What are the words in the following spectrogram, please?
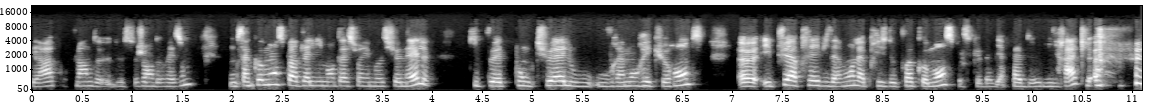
etc., pour plein de, ce genre de raisons. Donc ça mm. commence par de l'alimentation émotionnelle qui peut être ponctuelle ou, vraiment récurrente. Euh, et puis après, évidemment, la prise de poids commence parce qu'il bah, n'y a pas de miracle.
